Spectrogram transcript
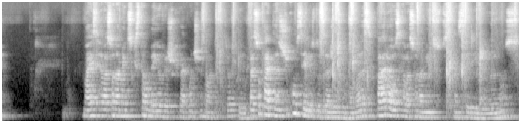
É. Mas relacionamentos que estão bem, eu vejo que vai continuar tranquilo. Peço cartas de conselhos dos anjos do romance para os relacionamentos dos cancerianos.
